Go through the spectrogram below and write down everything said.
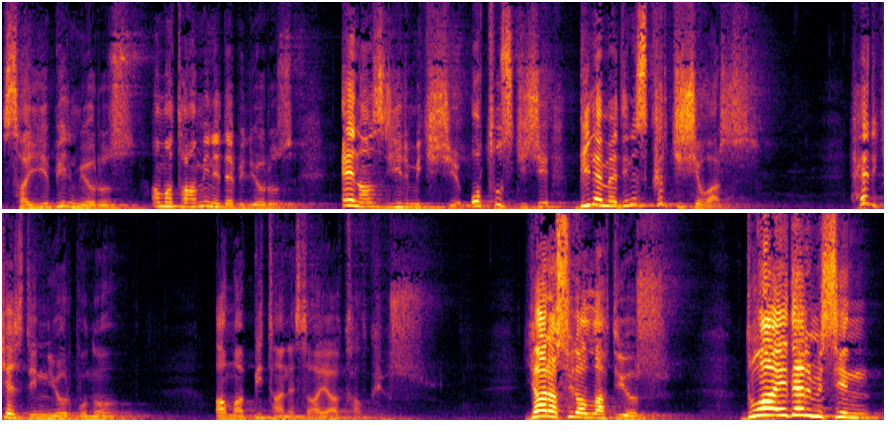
sayıyı bilmiyoruz ama tahmin edebiliyoruz. En az 20 kişi, 30 kişi, bilemediniz 40 kişi var. Herkes dinliyor bunu ama bir tanesi ayağa kalkıyor. Ya Resulallah diyor. Dua eder misin?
